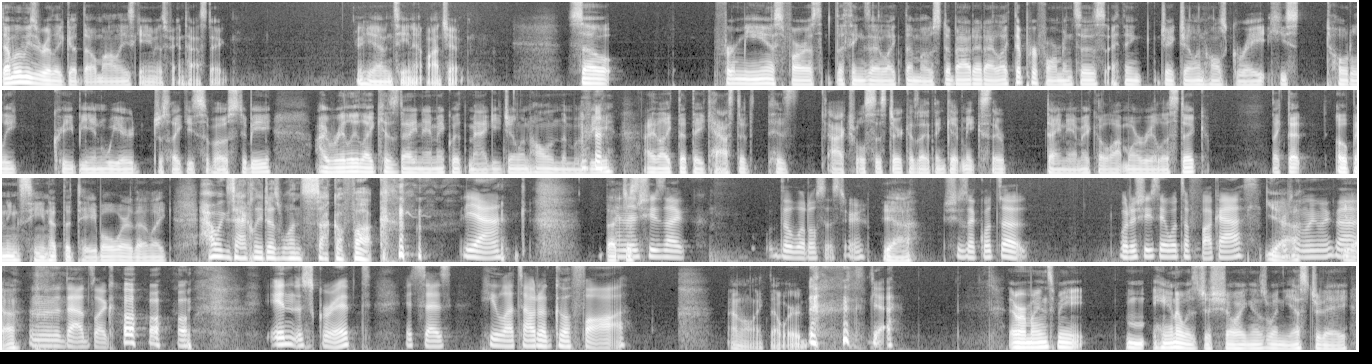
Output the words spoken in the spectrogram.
That movie's really good though. Molly's Game is fantastic. If you haven't seen it, watch it. So, for me, as far as the things I like the most about it, I like the performances. I think Jake Gyllenhaal's great. He's totally creepy and weird, just like he's supposed to be. I really like his dynamic with Maggie Gyllenhaal in the movie. I like that they casted his actual sister because I think it makes their dynamic a lot more realistic. Like that opening scene at the table where they're like, "How exactly does one suck a fuck?" Yeah. that and then she's like, the little sister. yeah, She's like, "What's a what does she say? What's a fuck ass? Yeah. Or something like that. Yeah. And then the dad's like, ho, ho, ho. In the script, it says he lets out a guffaw. I don't like that word. Yeah. It reminds me, M- Hannah was just showing us one yesterday,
